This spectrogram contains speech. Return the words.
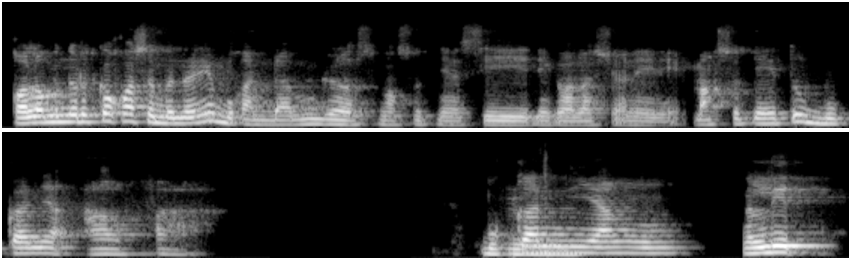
Kalau menurut Koko sebenarnya bukan dumb girls maksudnya si Nicholas Sean ini. Maksudnya itu bukannya alpha. Bukan hmm. yang ngelit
